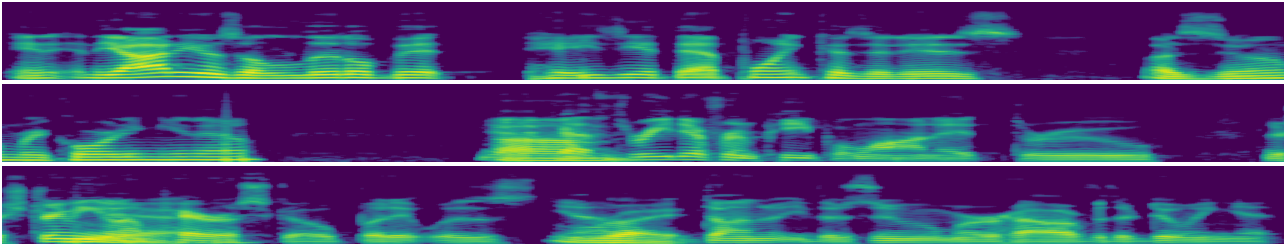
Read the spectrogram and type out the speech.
and, and the audio is a little bit hazy at that point because it is a Zoom recording, you know. Yeah, they've got um, three different people on it through. They're streaming it on Periscope, but it was you know Right. done either Zoom or however they're doing it.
